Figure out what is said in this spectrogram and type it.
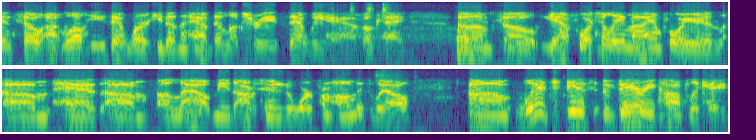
and so uh, well, he's at work. He doesn't have the luxuries that we have. Okay. Oh, Um, so yeah, fortunately, my employer um, has um, allowed me the opportunity to work from home as well, um, which is very complicated.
